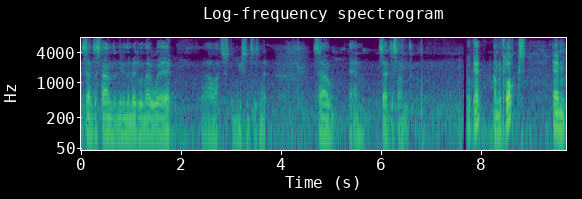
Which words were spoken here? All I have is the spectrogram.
a centre stand and you're in the middle of nowhere, well, that's just a nuisance, isn't it? So, um, centre stand. Okay, and the clocks. Um,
